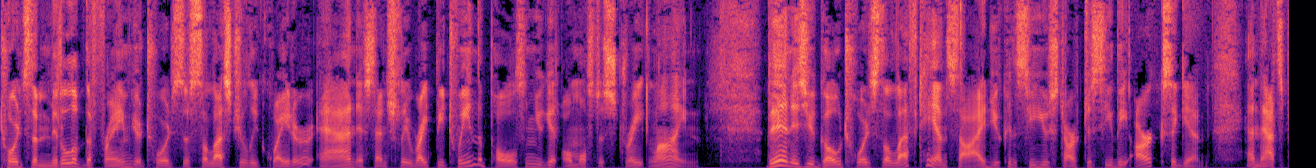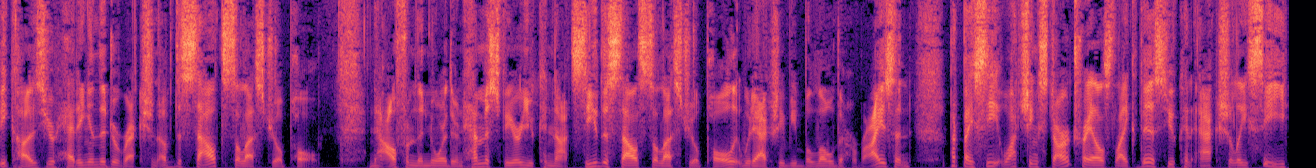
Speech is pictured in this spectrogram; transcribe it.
Towards the middle of the frame, you're towards the celestial equator and essentially right between the poles and you get almost a straight line. Then as you go towards the left hand side, you can see you start to see the arcs again. And that's because you're heading in the direction of the south celestial pole. Now from the northern hemisphere, you cannot see the south celestial pole. It would actually be below the horizon. But by see watching star trails like this, you can actually see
